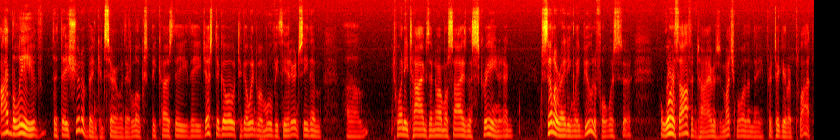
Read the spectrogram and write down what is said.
I believe that they should have been concerned with their looks because the, the just to go to go into a movie theater and see them. Uh, 20 times the normal size on the screen and exhilaratingly beautiful was uh, worth oftentimes much more than the particular plot.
